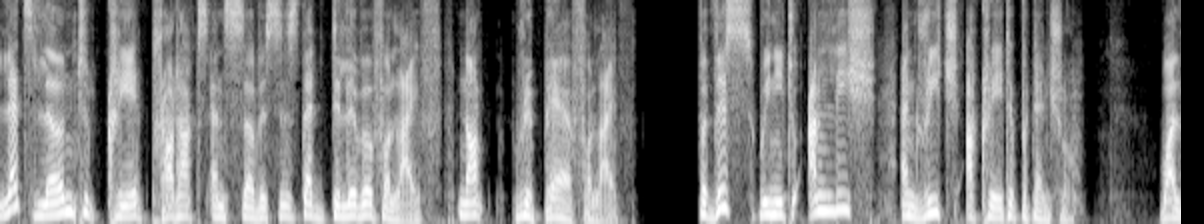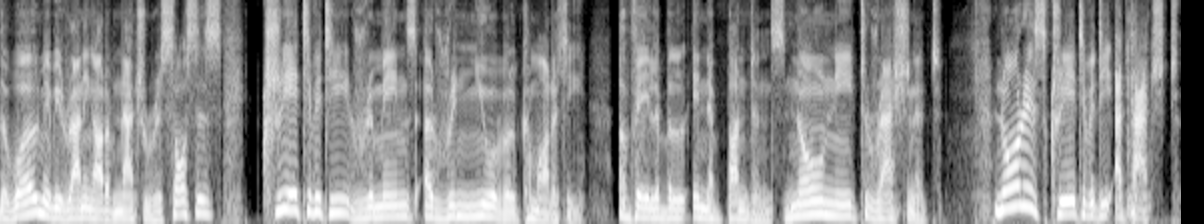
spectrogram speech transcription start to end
Let's learn to create products and services that deliver for life, not repair for life. For this, we need to unleash and reach our creative potential. While the world may be running out of natural resources, creativity remains a renewable commodity, available in abundance. No need to ration it. Nor is creativity attached,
